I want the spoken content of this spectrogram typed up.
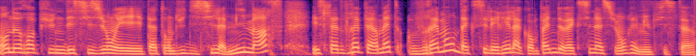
En Europe, une décision est attendue d'ici la mi-mars et cela devrait permettre vraiment d'accélérer la campagne de vaccination, Rémi Pfister.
